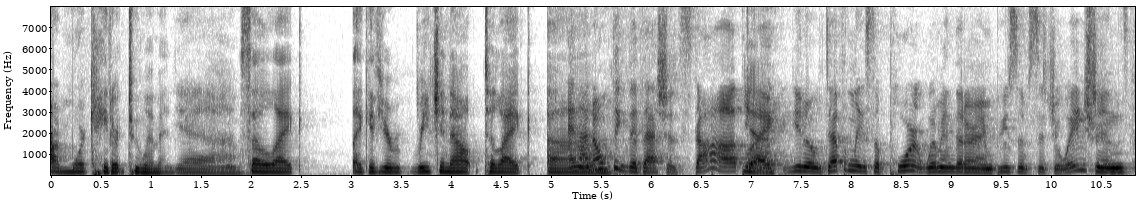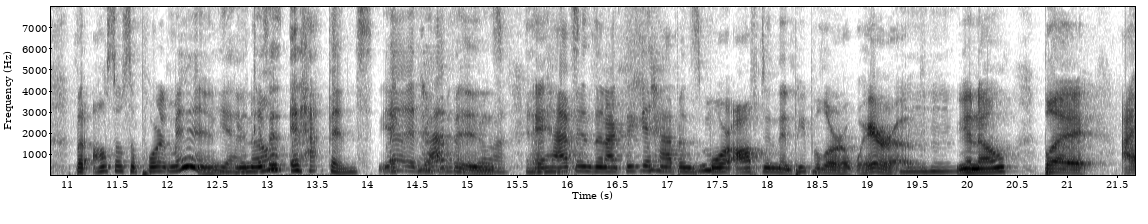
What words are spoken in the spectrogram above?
are more catered to women. Yeah. So like, like if you're reaching out to like, um, And I don't think that that should stop. Yeah. Like, you know, definitely support women that are in abusive situations, but also support men. yeah, you know? it, it happens. Yeah, Like, it yeah, I mean, like, happens. It happens, and I think it happens more often than people are aware of. Mm-hmm. You know, but I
